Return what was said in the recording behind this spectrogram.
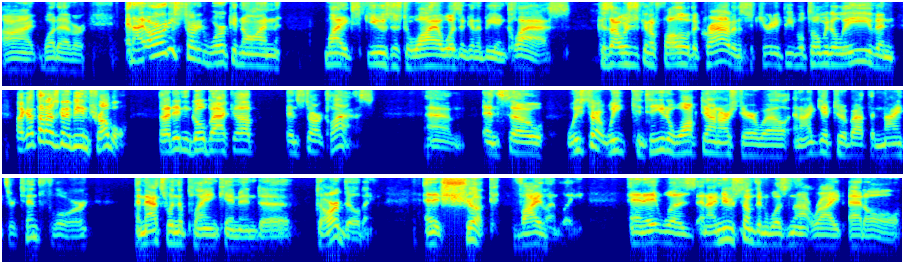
all right whatever and I already started working on my excuse as to why I wasn't going to be in class because I was just going to follow the crowd and the security people told me to leave. And like, I thought I was going to be in trouble that I didn't go back up and start class. Um, and so we start, we continue to walk down our stairwell and I get to about the ninth or 10th floor. And that's when the plane came into to our building and it shook violently. And it was, and I knew something was not right at all.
